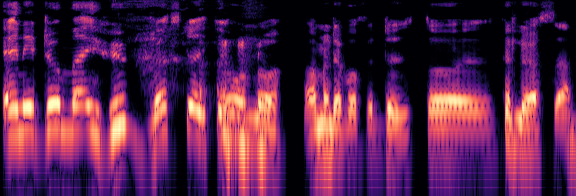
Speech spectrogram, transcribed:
Är ni dumma i huvudet? skriker hon då. Ja, men det var för dyrt att eh, lösa.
